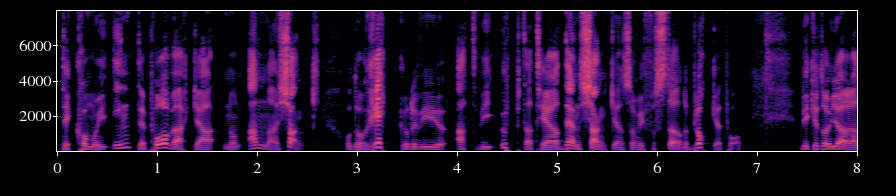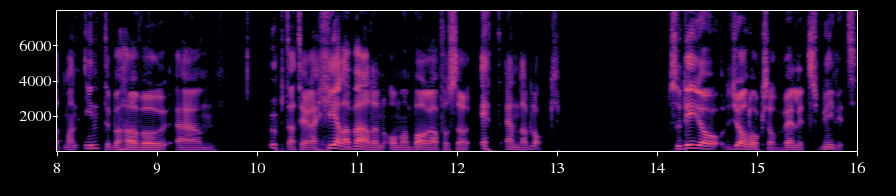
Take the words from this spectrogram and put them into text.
det kommer ju inte påverka någon annan chunk. Och då räcker det ju att vi uppdaterar den chunken som vi förstörde blocket på. Vilket då gör att man inte behöver eh, uppdatera hela världen om man bara förstör ett enda block. Så det gör, gör det också väldigt smidigt.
